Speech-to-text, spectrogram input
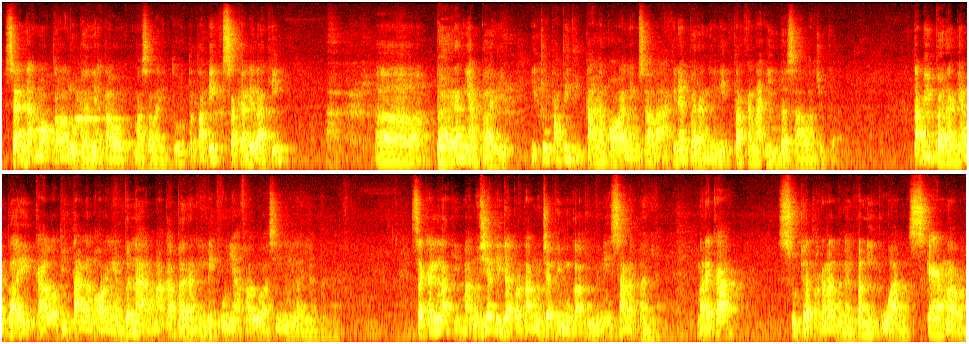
Saya nggak mau terlalu banyak tahu masalah itu, tetapi sekali lagi eh, barang yang baik itu tapi di tangan orang yang salah, akhirnya barang ini terkena imbas salah juga. Tapi barang yang baik kalau di tangan orang yang benar, maka barang ini punya valuasi nilai yang benar. Sekali lagi, manusia tidak bertanggung jawab di muka bumi ini sangat banyak. Mereka sudah terkenal dengan penipuan, scammer,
